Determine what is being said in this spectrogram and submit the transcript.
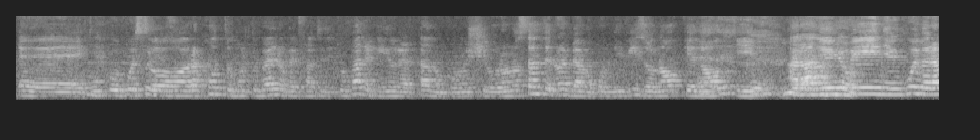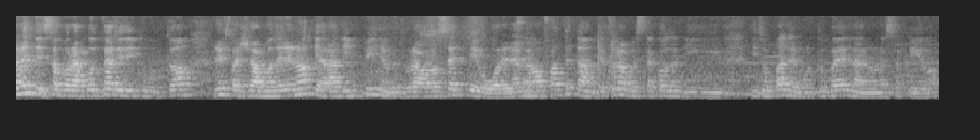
eh, con, questo racconto molto bello che hai fatto di tuo padre che io in realtà non conoscevo, nonostante noi abbiamo condiviso notti e notti a Radio Impegno in cui veramente stiamo raccontando di tutto, noi facciamo delle notti a Radio Impegno che duravano sette ore, ne abbiamo fatte tante, però questa cosa di, di tuo padre è molto bella, non la sapevo.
